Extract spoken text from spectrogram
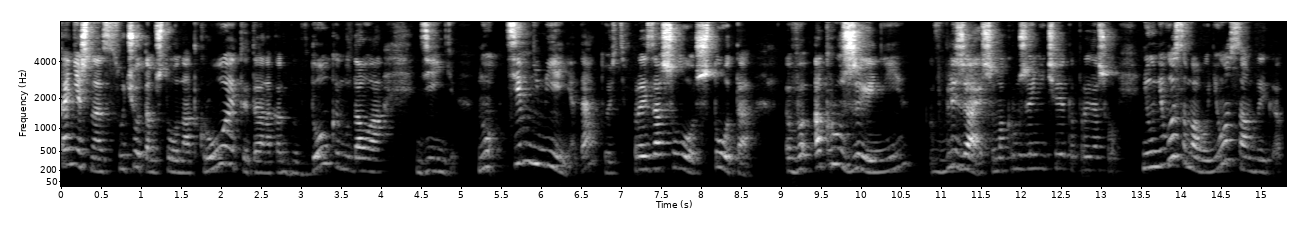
Конечно с учетом что он откроет это она как бы в долг ему дала деньги. Но тем не менее да то есть произошло что-то в окружении в ближайшем окружении человека произошло не у него самого не он сам выиграл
